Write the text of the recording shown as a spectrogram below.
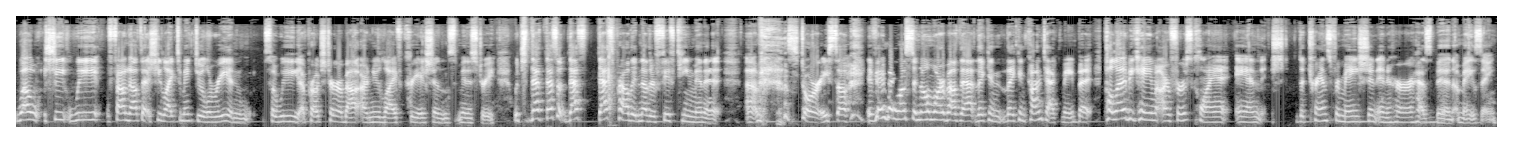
Well, she we found out that she liked to make jewelry, and so we approached her about our new life creations ministry. Which that that's a, that's that's probably another fifteen minute um, story. So if anybody wants to know more about that, they can they can contact me. But Pauletta became our first client, and the transformation in her has been amazing.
